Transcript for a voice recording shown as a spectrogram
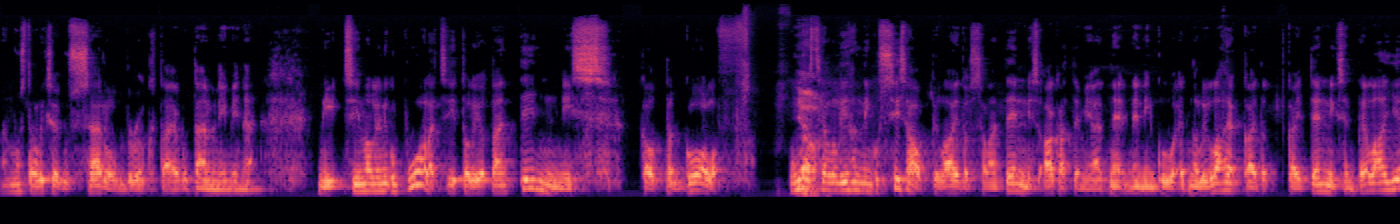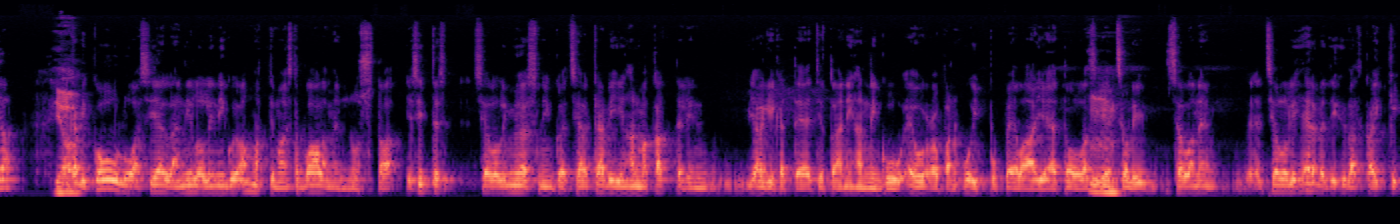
mä en muista oliko se joku Saddlebrook tai joku tämän niminen, niin siinä oli niin kuin puolet siitä oli jotain tennis kautta golf Mun Joo. mielestä siellä oli ihan niin kuin sisäoppilaitos, sellainen tennisakatemia, että ne, ne, niin kuin, että ne oli lahjakkaita kai tenniksen pelaajia, Joo. Ne kävi koulua siellä ja niillä oli niin kuin ammattimaista valmennusta. Ja sitten siellä oli myös, niin kuin, että siellä kävi ihan, mä kattelin jälkikäteen, että jotain ihan niin kuin Euroopan huippupelaajia ja tollaisia. Mm. Että se oli sellainen, että siellä oli helvetin hyvät kaikki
